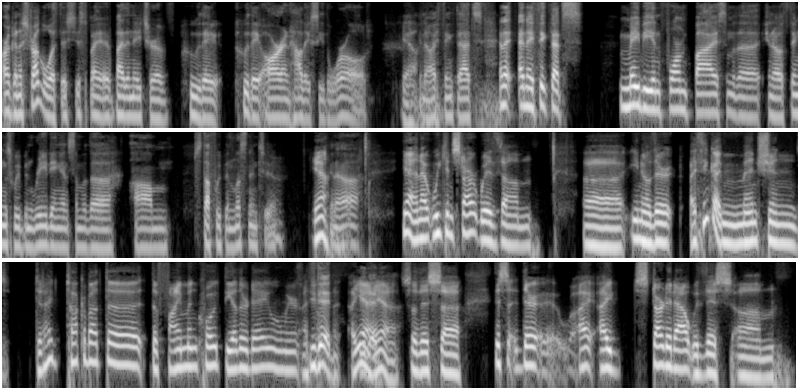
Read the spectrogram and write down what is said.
are going to struggle with this just by by the nature of who they who they are and how they see the world Yeah. you know i think that's and i and i think that's maybe informed by some of the you know things we've been reading and some of the um stuff we've been listening to Yeah. you know Yeah, and I, we can start with, um, uh, you know, there. I think I mentioned. Did I talk about the the Feynman quote the other day when we were? I You thought- did. Uh, yeah, did. yeah. So this, uh, this there. I I started out with this um,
